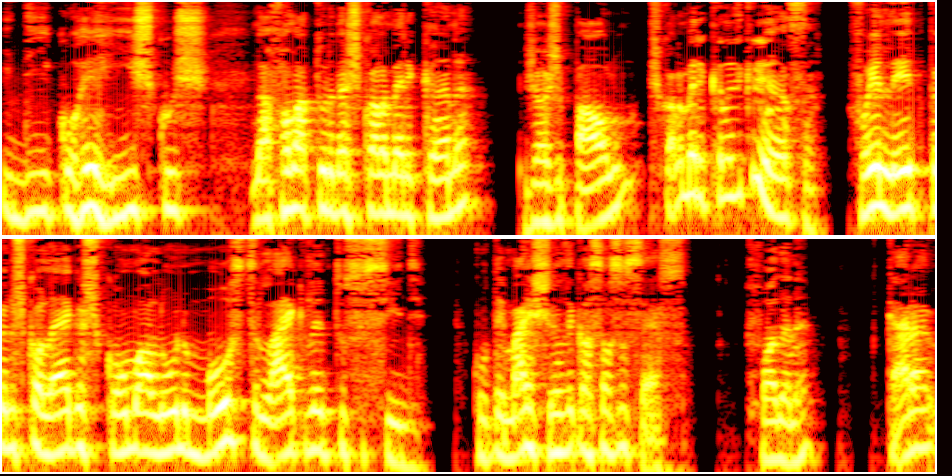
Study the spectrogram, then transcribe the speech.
e de correr riscos. Na formatura da escola americana, Jorge Paulo, escola americana de criança, foi eleito pelos colegas como aluno most likely to succeed, com ter mais chance de alcançar sucesso. Foda, né? cara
